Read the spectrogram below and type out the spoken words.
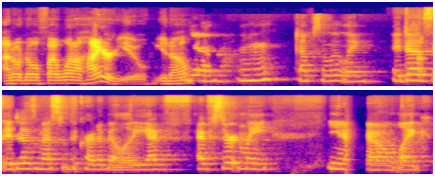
I don't know if I want to hire you. You know? Yeah, mm-hmm. absolutely. It does it does mess with the credibility. I've I've certainly, you know, like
